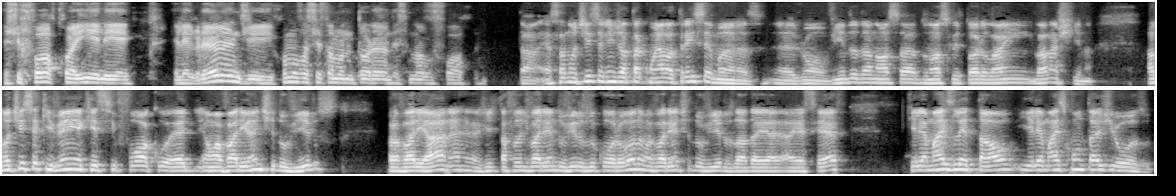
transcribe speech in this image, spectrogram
Esse foco aí, ele, ele é grande? Como vocês estão monitorando esse novo foco? Tá, essa notícia a gente já está com ela há três semanas, é, João, vinda da nossa, do nosso escritório lá, em, lá na China. A notícia que vem é que esse foco é, é uma variante do vírus, para variar, né? A gente está falando de variante do vírus do corona, uma variante do vírus lá da ASF, que ele é mais letal e ele é mais contagioso.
